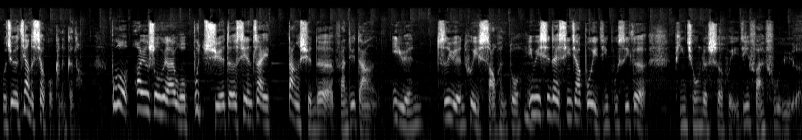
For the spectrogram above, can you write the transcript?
我觉得这样的效果可能更好。不过话又说回来，我不觉得现在当选的反对党议员资源会少很多，因为现在新加坡已经不是一个贫穷的社会，已经反富裕了，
